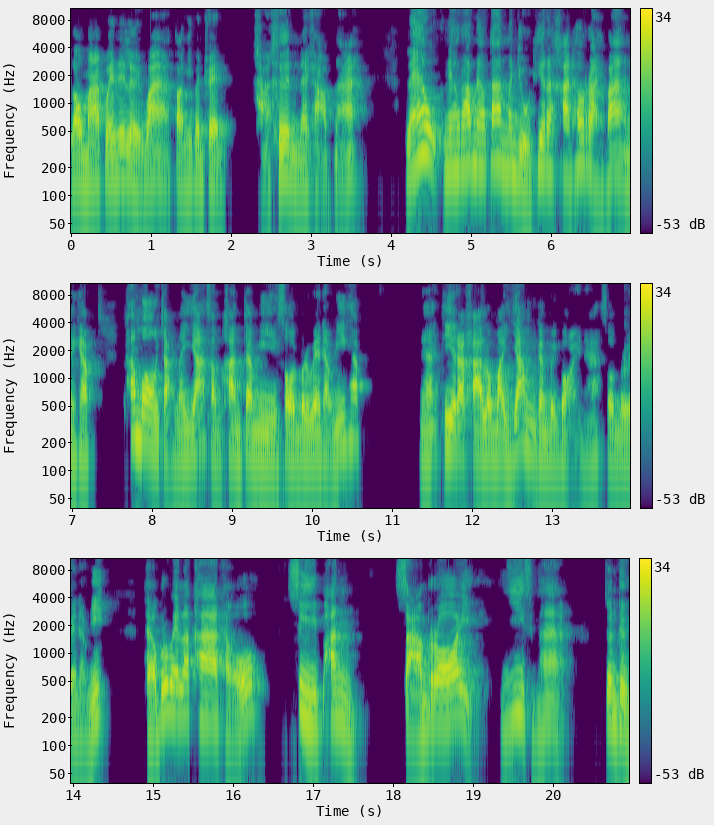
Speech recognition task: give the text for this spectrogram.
เรามาร์กไว้ได้เลยว่าตอนนี้เป็นเทรนด์ขาขึ้นนะครับนะแล้วแนวรับแนวต้านมันอยู่ที่ราคาเท่าไหร่บ้างนะครับ ถ้ามองจากนัยยะสำคัญจะมีโซนบริเวณแถวนี้ครับนะที่ราคาลงมาย่ำกันบ่อยๆนะโซนบริเวณแถวนี้ แถวบริเวณราคาแถว 4,325 จนถึง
